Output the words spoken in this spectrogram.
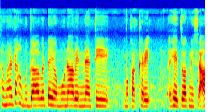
සමහරට හමුදාවට යොමු වුණා වෙන්නේ නැති මොකක් හරි හේතුවක් නිසා.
